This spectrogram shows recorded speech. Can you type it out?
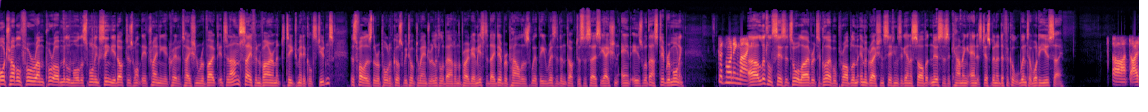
More trouble for um, poor old Middlemore this morning. Senior doctors want their training accreditation revoked. It's an unsafe environment to teach medical students. This follows the report, of course, we talked to Andrew Little about on the program yesterday. Deborah Powell is with the Resident Doctors Association and is with us. Deborah, morning. Good morning, Mike. Uh, Little says it's all over. It's a global problem. Immigration settings are going to solve it. Nurses are coming, and it's just been a difficult winter. What do you say? Uh, I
